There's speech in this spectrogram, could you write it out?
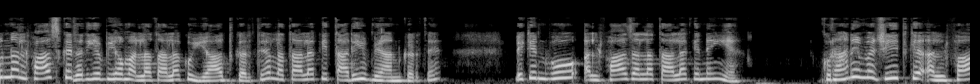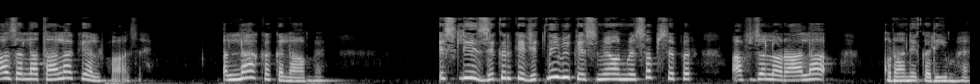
ان الفاظ کے ذریعے بھی ہم اللہ تعالیٰ کو یاد کرتے ہیں اللہ تعالیٰ کی تعریف بیان کرتے ہیں لیکن وہ الفاظ اللہ تعالیٰ کے نہیں ہے قرآن مجید کے الفاظ اللہ تعالیٰ کے الفاظ ہیں اللہ کا کلام ہے اس لیے ذکر کی جتنی بھی قسمیں ان میں سب سے پر افضل اور اعلی قرآن کریم ہے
